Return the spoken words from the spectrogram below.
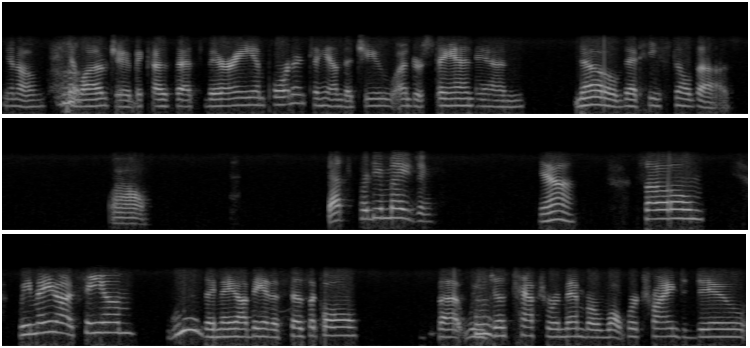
you know, he loved you because that's very important to him that you understand and know that he still does. Wow. That's pretty amazing. Yeah. So we may not see them. They may not be in a physical, but we Mm. just have to remember what we're trying to do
